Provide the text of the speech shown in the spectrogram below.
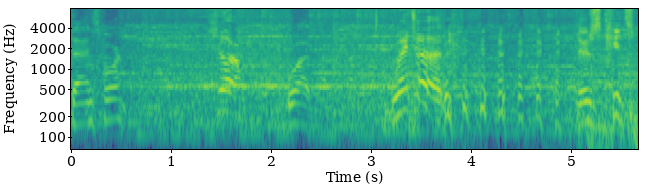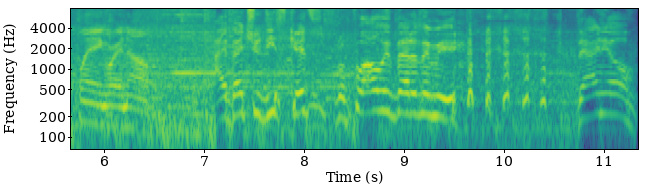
Stands for? Sure. What? Richard. There's kids playing right now. I bet you these kids were probably better than me. Daniel,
